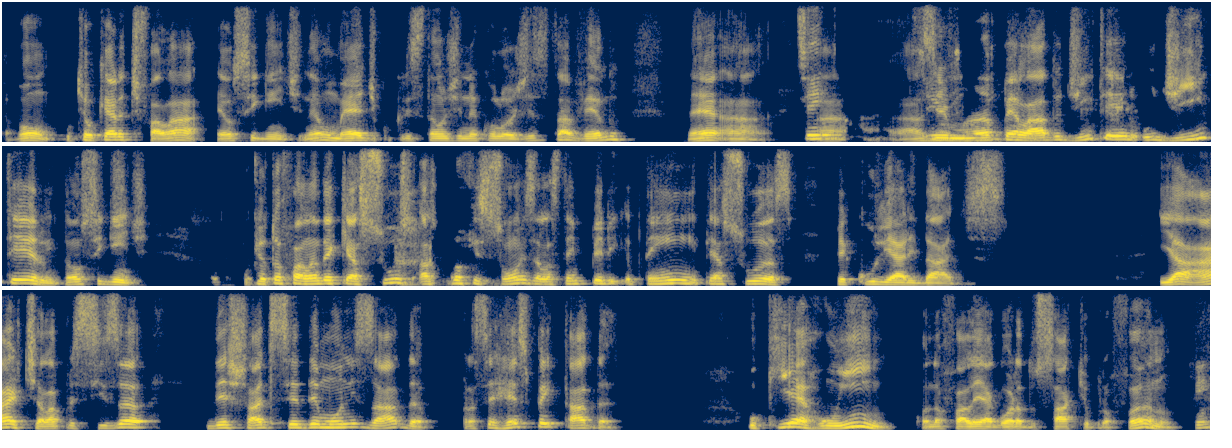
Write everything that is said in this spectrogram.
Tá bom? O que eu quero te falar é o seguinte, né? Um médico cristão ginecologista está vendo né, a, a, as irmãs pelado o dia inteiro, o dia inteiro. Então é o seguinte, o que eu estou falando é que as suas as profissões elas têm, têm, têm as suas peculiaridades. E a arte ela precisa deixar de ser demonizada para ser respeitada. O que é ruim, quando eu falei agora do saque profano, sim.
